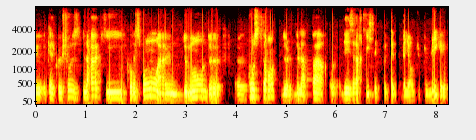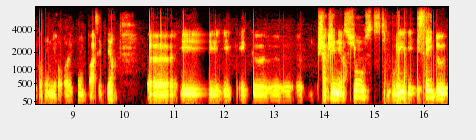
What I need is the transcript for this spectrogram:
euh, quelque chose là qui correspond à une demande euh, constante de, la part euh, des artistes et peut-être d'ailleurs du public, et qu'on n'y répond pas assez bien, et, que chaque génération, si vous voulez, essaye de,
